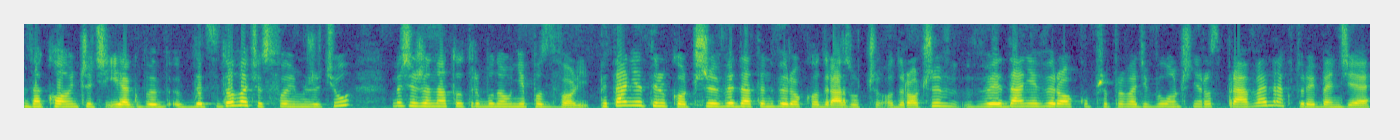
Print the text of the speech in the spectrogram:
zakończyć i jakby decydować o swoim życiu, myślę, że na to Trybunał nie pozwoli. Pytanie tylko, czy wyda ten wyrok od razu, czy odroczy wydanie wyroku, przeprowadzi wyłącznie rozprawę, na której będzie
